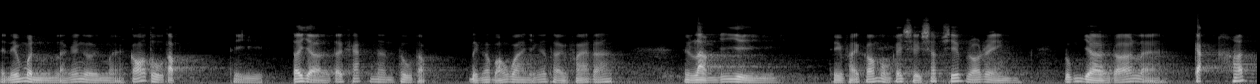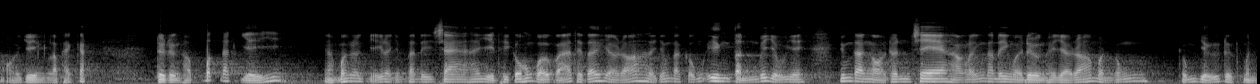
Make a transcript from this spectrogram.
Thì nếu mình là cái người mà có tu tập thì tới giờ tới khắc nên tu tập đừng có bỏ qua những cái thời phá đó thì làm cái gì thì phải có một cái sự sắp xếp rõ ràng. Đúng giờ đó là cắt hết mọi duyên là phải cắt. Trừ trường hợp bất đắc dĩ à, bất đắc dĩ là chúng ta đi xa hay gì thì cũng không vội vã. Thì tới giờ đó thì chúng ta cũng yên tĩnh ví dụ vậy. Chúng ta ngồi trên xe hoặc là chúng ta đi ngoài đường thì giờ đó mình cũng cũng giữ được mình.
